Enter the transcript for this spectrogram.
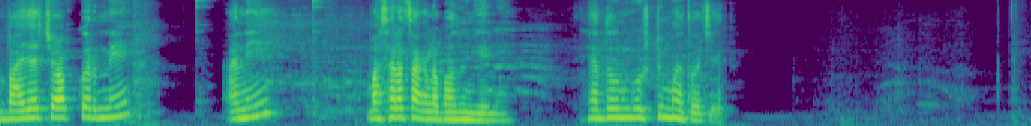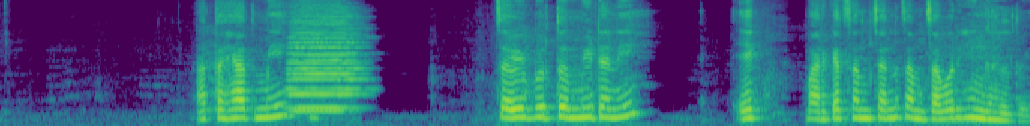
भाज्या चॉप करणे आणि मसाला चांगला भाजून घेणे. ह्या दोन गोष्टी महत्त्वाच्या आहेत. आता ह्यात मी चवीपुरतं मीठ आणि एक बारक्या चमच्यानं चमचावर हिंग घालतोय.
